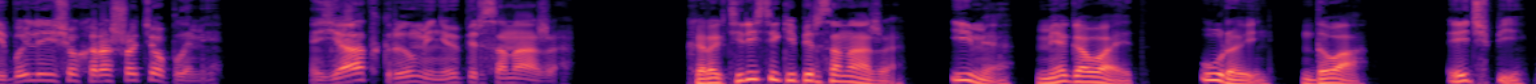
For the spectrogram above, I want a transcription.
и были еще хорошо теплыми. Я открыл меню персонажа. Характеристики персонажа. Имя – Мегавайт. Уровень – 2. HP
